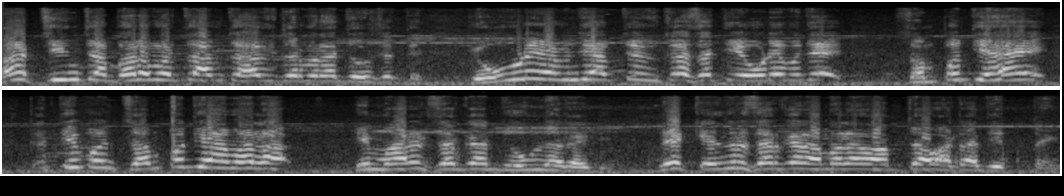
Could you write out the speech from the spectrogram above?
हा चीनच्या बरोबरचा आमचा हा विदर्भ राज्य होऊ शकते. एवढे म्हणजे आमच्या विकासाची एवढे म्हणजे संपत्ती आहे का ती पण संपत्ती आम्हाला ही महाराष्ट्र सरकार देऊन लागायची राहिली हे केंद्र सरकार आम्हाला आमचा वाटा देत नाही.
